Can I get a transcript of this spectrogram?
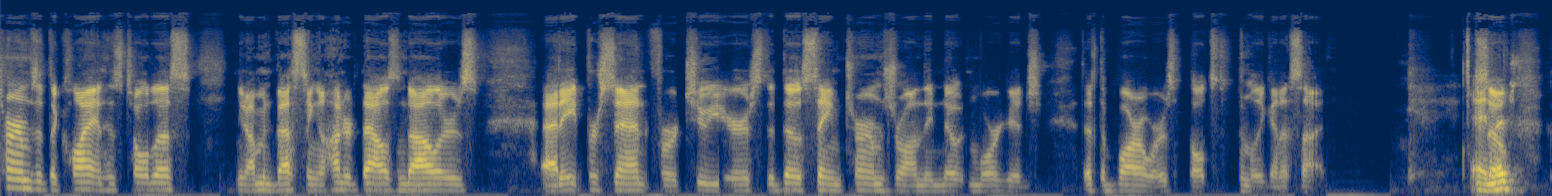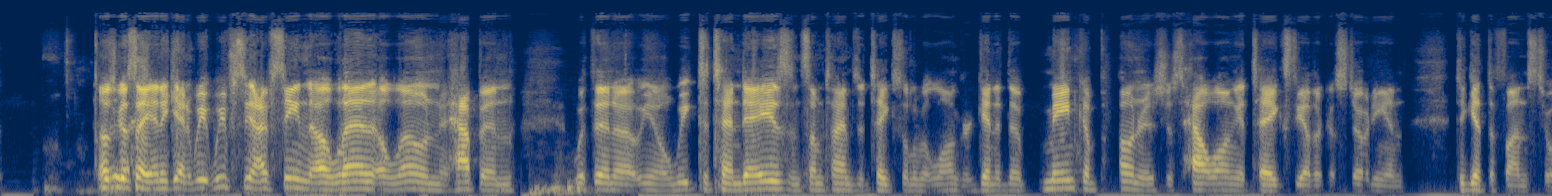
terms that the client has told us. You know, I'm investing hundred thousand dollars at eight percent for two years. That those same terms are on the note and mortgage that the borrower is ultimately going to sign. And so, I was going to say, and again, we, we've seen I've seen a loan happen within a you know week to ten days, and sometimes it takes a little bit longer. Again, the main component is just how long it takes the other custodian to get the funds to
